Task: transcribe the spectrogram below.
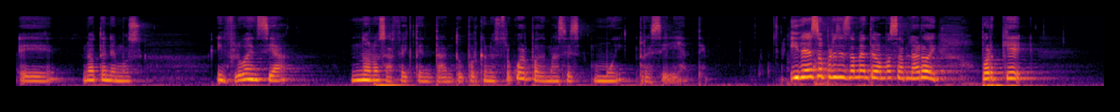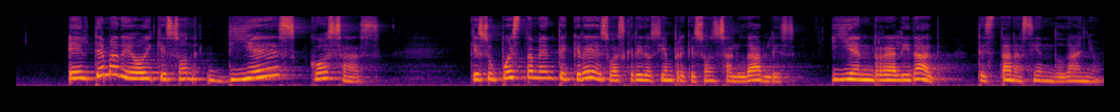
eh, no tenemos influencia no nos afecten tanto, porque nuestro cuerpo además es muy resiliente. Y de eso precisamente vamos a hablar hoy, porque el tema de hoy, que son 10 cosas que supuestamente crees o has creído siempre que son saludables y en realidad te están haciendo daño,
